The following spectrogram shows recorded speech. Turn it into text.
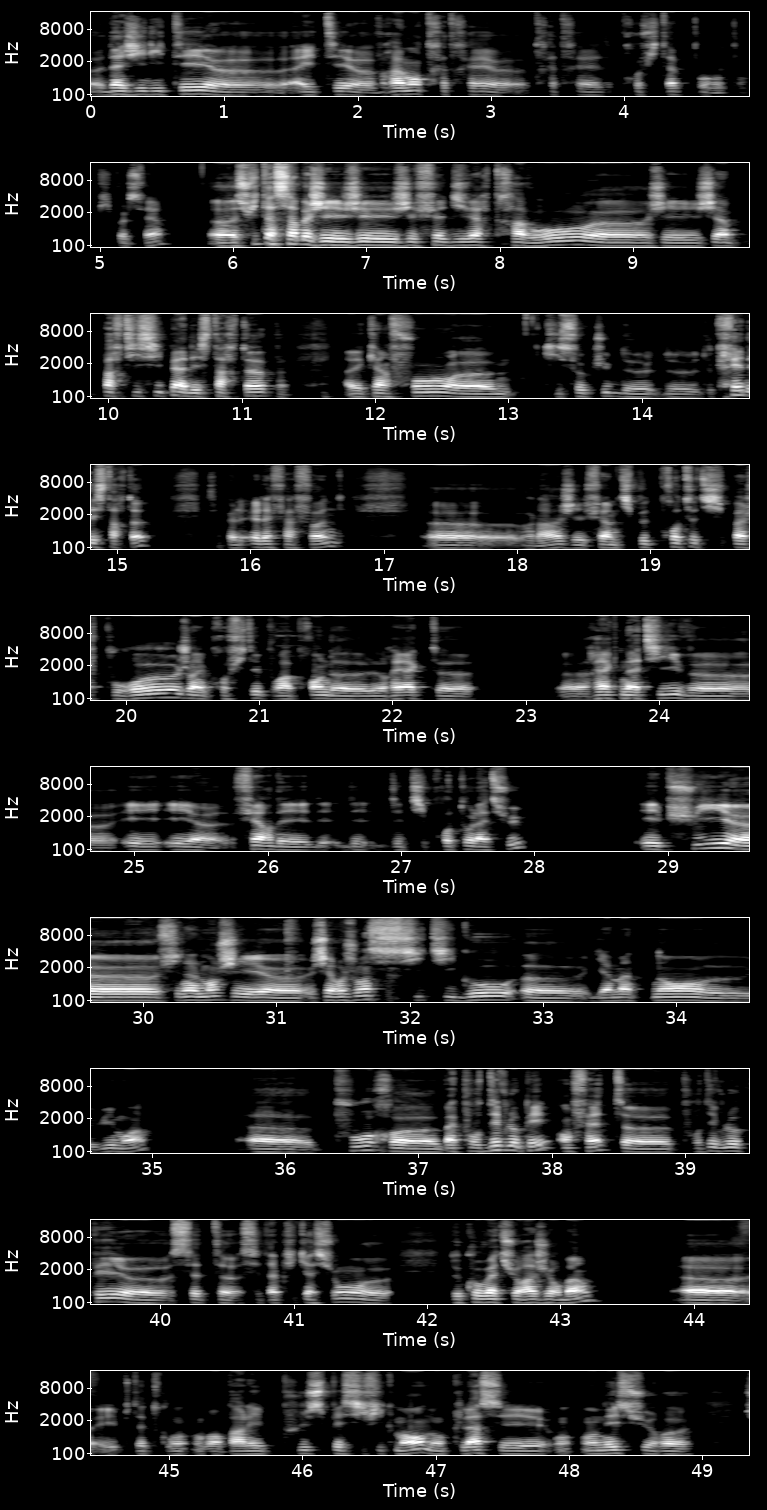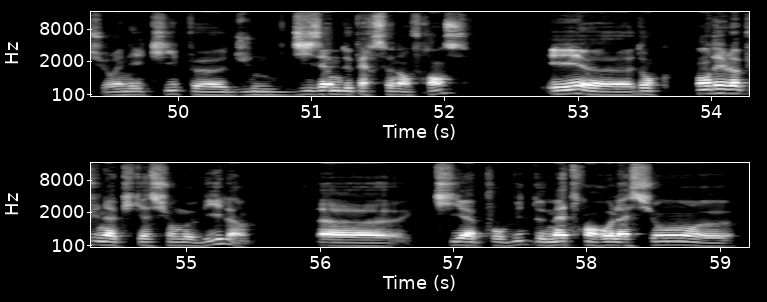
euh, d'agilité euh, a été vraiment très très très très profitable pour pour PeopleSphere. Suite à ça, bah, j'ai fait divers travaux. J'ai participé à des startups avec un fonds qui s'occupe de, de, de, créer des startups, qui s'appelle LFA Fund. Euh, voilà, j'ai fait un petit peu de prototypage pour eux. J'en ai profité pour apprendre le, React, euh, React Native euh, et, et faire des, des, des, petits protos là-dessus. Et puis finalement, j'ai rejoint Citigo il y a maintenant huit mois. Euh, pour bah, pour développer en fait pour développer cette cette application de covoiturage urbain euh, et peut-être qu'on va en parler plus spécifiquement. Donc là, c'est, on, est sur, euh, sur une équipe euh, d'une dizaine de personnes en France. Et donc, on développe une application mobile qui a pour but de mettre en relation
